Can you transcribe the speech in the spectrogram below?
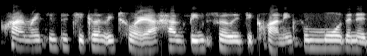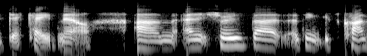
crime rates, in particular in Victoria, have been slowly declining for more than a decade now, um, and it shows that I think it's Crime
